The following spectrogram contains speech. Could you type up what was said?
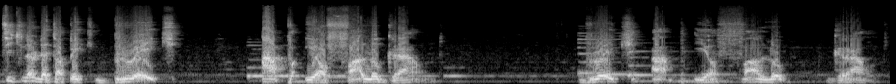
teaching on the topic break up your fallow ground. Break up your fallow ground.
